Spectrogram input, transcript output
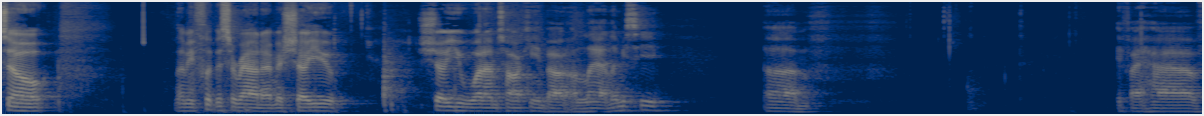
so let me flip this around. I'm going to show you show you what I'm talking about on land. Let me see um, if I have.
